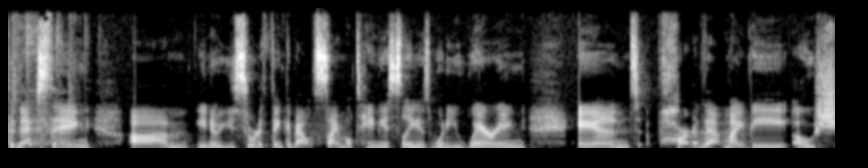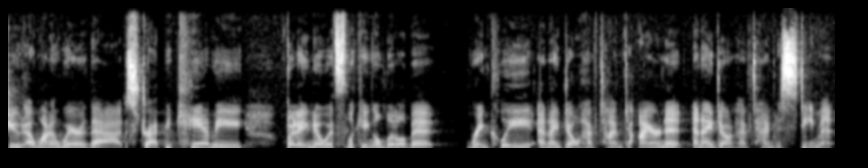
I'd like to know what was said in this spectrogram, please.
The next thing, um, you know, you sort of think about simultaneously is what are you wearing? And part of that might be, oh shoot, I wanna wear that strappy cami, but I know it's looking a little bit wrinkly and I don't have time to iron it and I don't have time to steam it.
